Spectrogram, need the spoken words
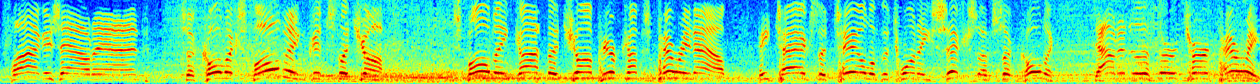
flag is out, and Sokolik Spalding gets the jump. Spalding got the jump. Here comes Perry now. He tags the tail of the 26 of Sokolik down into the third turn. Perry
